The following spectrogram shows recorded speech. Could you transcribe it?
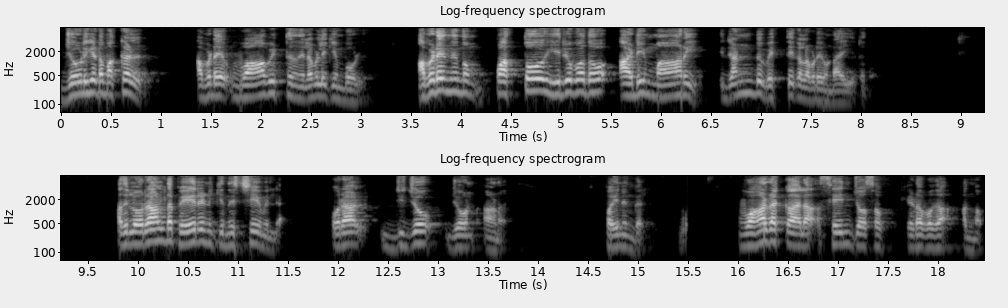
ജോളിയുടെ മക്കൾ അവിടെ വാവിട്ട് നിലവിളിക്കുമ്പോൾ അവിടെ നിന്നും പത്തോ ഇരുപതോ അടി മാറി രണ്ട് വ്യക്തികൾ അവിടെ ഉണ്ടായിരുന്നു. അതിൽ ഒരാളുടെ പേരെനിക്ക് നിശ്ചയമില്ല. ഒരാൾ ജിജോ ജോൺ ആണ്. പൈനുങ്കൽ. വാഴക്കാല സെയിന്റ് ജോസഫ് ഇടവക അംഗം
